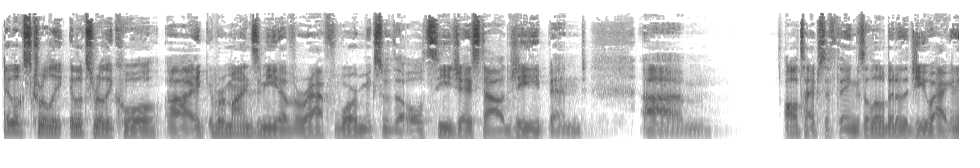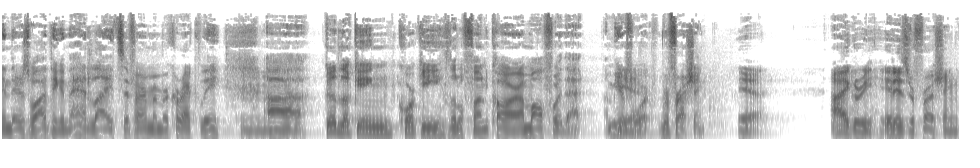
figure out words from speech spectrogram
it looks really, it looks really cool. Uh, it reminds me of a RAV4 mixed with the old CJ style Jeep and um, all types of things. A little bit of the G wagon in there as well. I think in the headlights, if I remember correctly. Mm. Uh, good looking, quirky, little fun car. I'm all for that. I'm here Yeah. for it. Refreshing. Yeah, I agree. It is refreshing.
